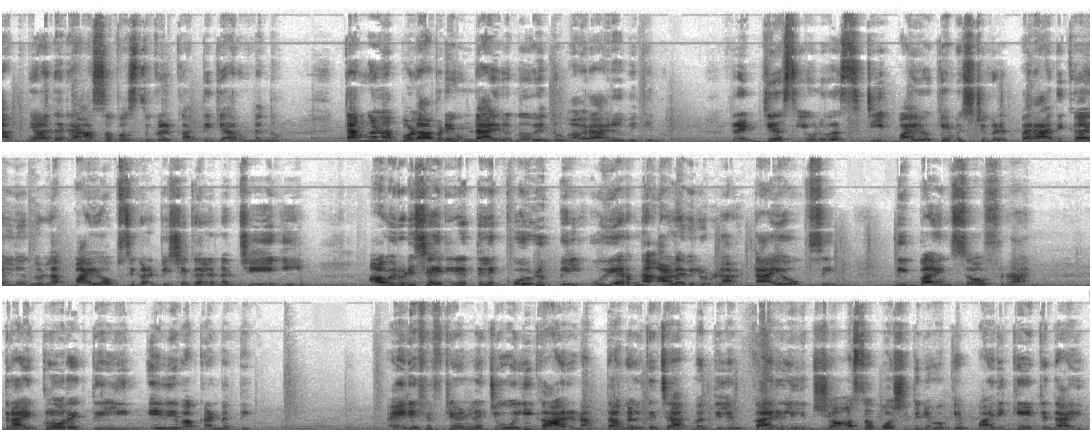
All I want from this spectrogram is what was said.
അജ്ഞാത രാസവസ്തുക്കൾ കത്തിക്കാറുണ്ടെന്നും തങ്ങൾ അപ്പോൾ അവിടെ ഉണ്ടായിരുന്നുവെന്നും അവർ ആരോപിക്കുന്നു. റെഡ്ജേഴ്സ് യൂണിവേഴ്സിറ്റി ബയോകെമിസ്റ്റുകൾ പരാതിക്കാരിൽ നിന്നുള്ള ബയോപ്സികൾ വിശകലനം ചെയ്യുകയും അവരുടെ ശരീരത്തിലെ കൊഴുപ്പിൽ ഉയർന്ന അളവിലുള്ള ഡയോക്സിൻ ഡിബൈൻ സോഫ്രാൻ ഡ്രൈക്ലോറെത്തിലിൻ എന്നിവ കണ്ടെത്തി. ഐഡിയ ഫിഫ്റ്റി വണ്ണിലെ ജോലി കാരണം തങ്ങൾക്ക് ചർമ്മത്തിലും കരളിലും ശ്വാസകോശത്തിനുമൊക്കെ പരിക്കേറ്റതായും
